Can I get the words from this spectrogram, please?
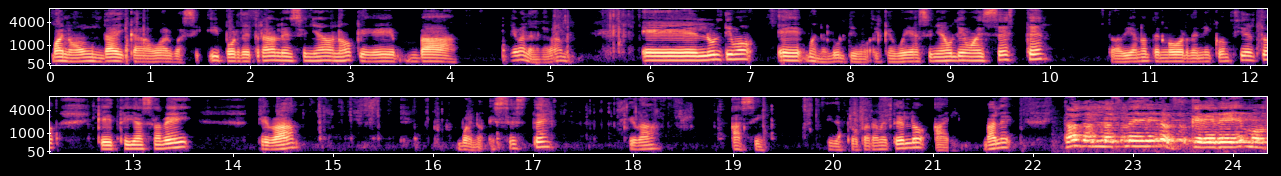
bueno, un daika o algo así. Y por detrás le he enseñado, ¿no? Que va, lleva nada, vamos. El último, eh, bueno, el último, el que voy a enseñar último es este. Todavía no tengo orden ni concierto, que este ya sabéis que va, bueno, es este que va así. Y después para meterlo ahí, ¿vale? Todos los negros queremos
